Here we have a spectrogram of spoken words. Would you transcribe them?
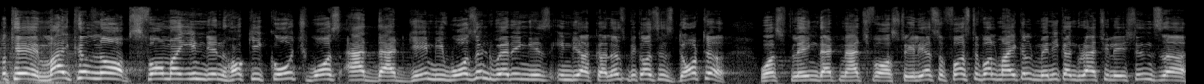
Okay, Michael Nobbs, former Indian hockey coach, was at that game. He wasn't wearing his India colours because his daughter was playing that match for Australia. So, first of all, Michael, many congratulations. Uh,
